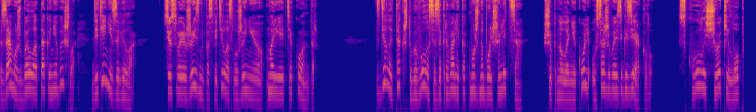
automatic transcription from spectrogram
Замуж Белла так и не вышла, детей не завела. Всю свою жизнь посвятила служению Мариетте Кондор. «Сделай так, чтобы волосы закрывали как можно больше лица», — шепнула Николь, усаживаясь к зеркалу. «Скулы, щеки, лоб.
